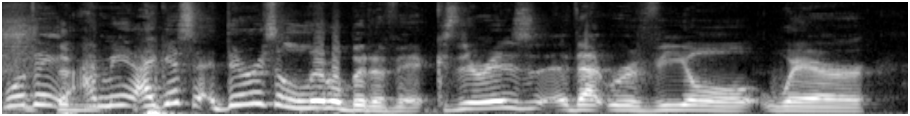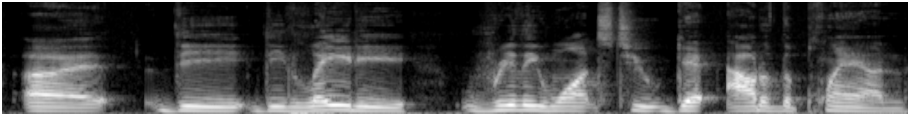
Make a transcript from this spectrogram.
Well, they, I mean, I guess there is a little bit of it because there is that reveal where uh, the the lady really wants to get out of the plan.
